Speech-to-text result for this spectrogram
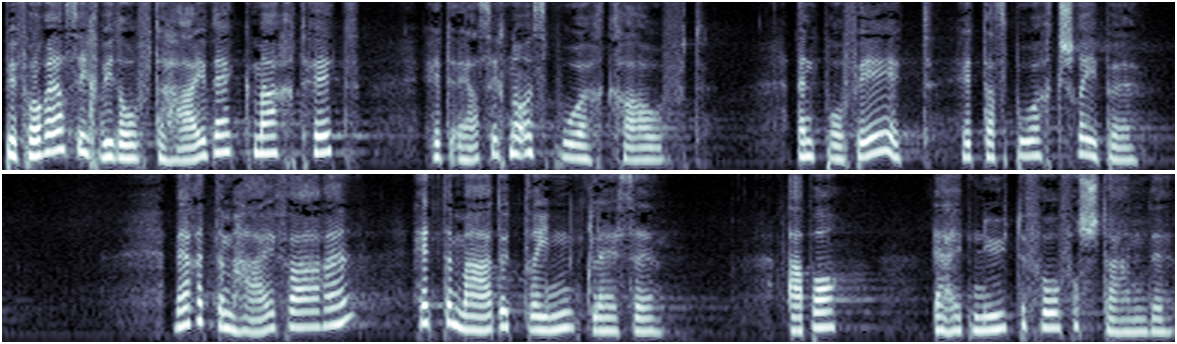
Bevor er sich wieder auf den Heimweg gemacht hat, hat er sich noch ein Buch gekauft. Ein Prophet hat das Buch geschrieben. Während dem Heimfahren hat der Mann dort drin gelesen. Aber er hat nichts davon verstanden.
